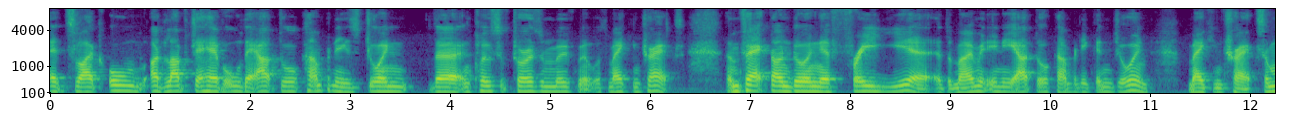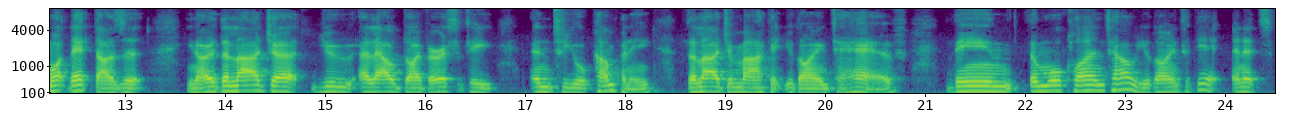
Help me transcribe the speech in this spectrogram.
It's like all I'd love to have all the outdoor companies join the inclusive tourism movement with making trax. In fact, I'm doing a free year at the moment. Any outdoor company can join making trax, and what that does it, you know, the larger you allow diversity into your company, the larger market you're going to have then the more clientele you're going to get. And it's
